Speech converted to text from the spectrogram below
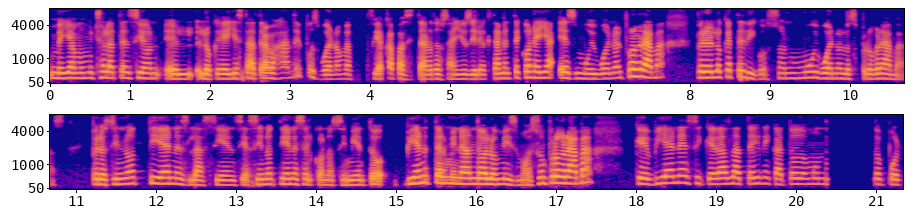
me llamó mucho la atención el, lo que ella estaba trabajando y pues bueno, me fui a capacitar dos años directamente con ella. Es muy bueno el programa, pero es lo que te digo, son muy buenos los programas. Pero si no tienes la ciencia, si no tienes el conocimiento, viene terminando a lo mismo. Es un programa que viene si que das la técnica a todo el mundo por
